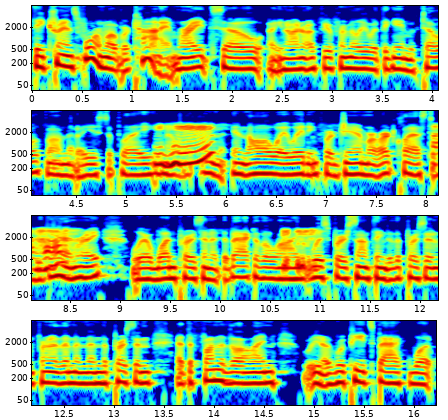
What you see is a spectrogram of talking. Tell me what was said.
they transform over time, right? So uh, you know, I don't know if you're familiar with the game of telephone that I used to play, you mm-hmm. know, in, in, the hallway waiting for gym or art class to uh-huh. begin, right? Where one person at the back of the line whispers something to the person in front of them, and then the person at the front of the line, you know, repeats back what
